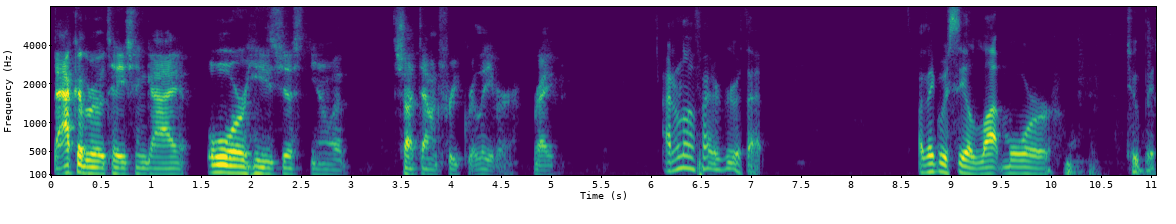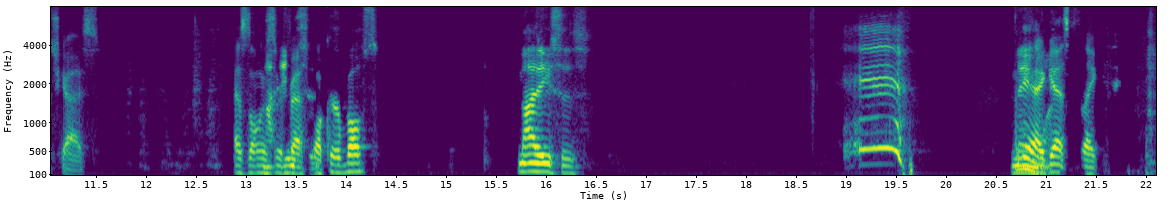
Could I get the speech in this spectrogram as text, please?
back of the rotation guy, or he's just you know a shutdown freak reliever, right? I don't know if I'd agree with that. I think we see a lot more two pitch guys, as long as Not they're aces. fastball curveballs. Not aces. Eh, I Name I guess like.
